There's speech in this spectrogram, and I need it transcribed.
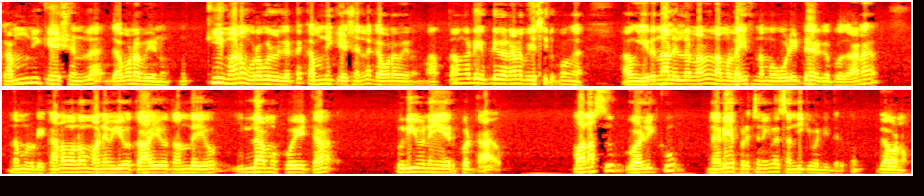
கம்யூனிகேஷன்ல கவனம் வேணும். முக்கியமான உறவுகள்கிட்ட கம்யூனிகேஷன்ல கவனம் வேணும். மற்றவங்ககிட்ட எப்படி வேணாலும் பேசிட்டு போங்க. அவங்க இருந்தாலும் இல்லைனாலும் நம்ம லைஃப் நம்ம ஓடிட்டே இருக்க போகுது. ஆனா நம்மளுடைய கணவனோ மனைவியோ தாயோ தந்தையோ இல்லாம போயிட்டா பிரிவினை ஏற்பட்டா மனசு வலிக்கும் நிறைய பிரச்சனைகளை சந்திக்க வேண்டியது இருக்கும். கவனம்.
